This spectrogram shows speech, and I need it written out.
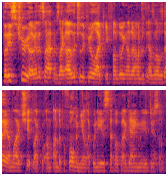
but it's true. I mean, that's what happens. Like, I literally feel like if I'm doing under hundred thousand dollars a day, I'm like, shit. Like, I'm underperforming here. Like, we need to step up our game. We need to do yeah. something.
